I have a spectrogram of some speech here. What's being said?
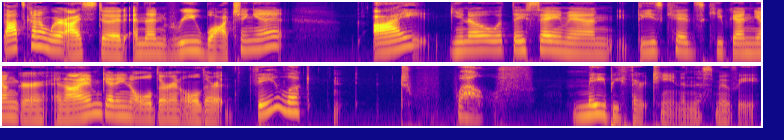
That's kind of where I stood and then rewatching it, I you know what they say, man, these kids keep getting younger and I'm getting older and older. They look 12, maybe 13 in this movie.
